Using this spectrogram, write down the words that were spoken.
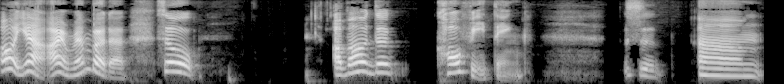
Oh, yeah, I remember that. So, about the coffee thing. So, um,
